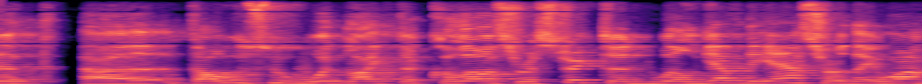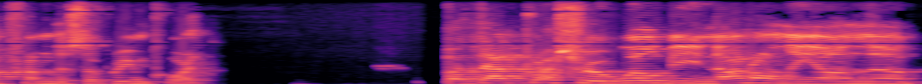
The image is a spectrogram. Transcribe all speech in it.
that uh, those who would like the clause restricted will get the answer they want from the Supreme Court. But that pressure will be not only on uh,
